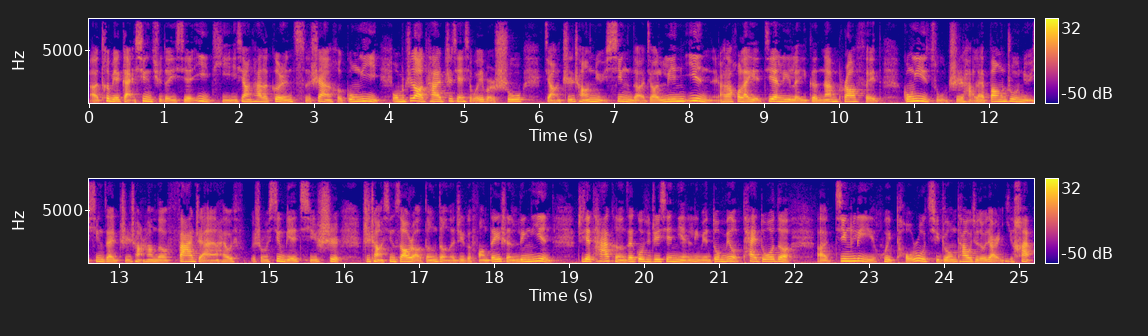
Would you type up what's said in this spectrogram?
呃特别感兴趣的一些议题，像他的个人慈善和公益。我们知道他之前写过一本书，讲职场女性的，叫 Lean In。然后他后来也建立了一个 non-profit 公益组织，哈，来帮助女性在职场上的发展，还有。什么性别歧视、职场性骚扰等等的这个 foundation link in，这些他可能在过去这些年里面都没有太多的呃精力会投入其中，他会觉得有点遗憾。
